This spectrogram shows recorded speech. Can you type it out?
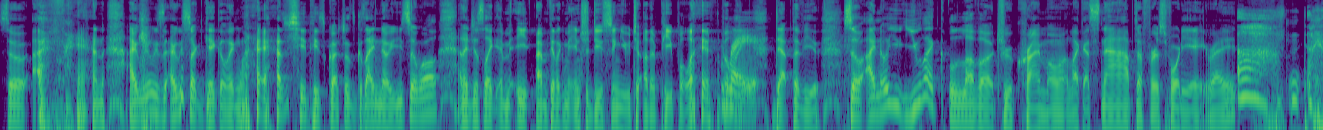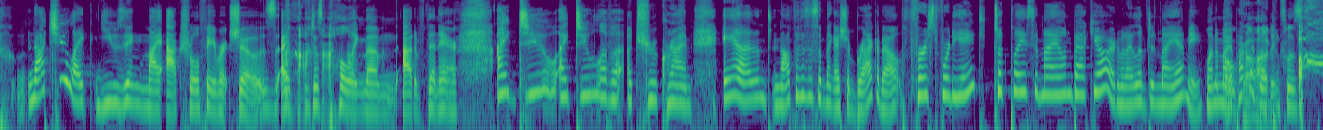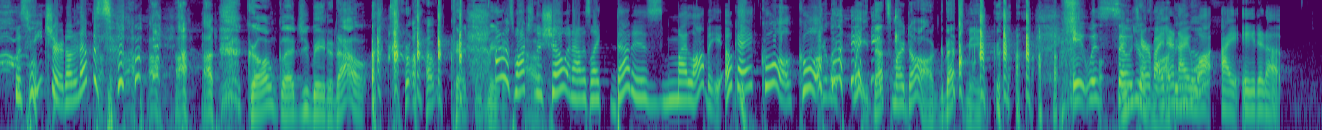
So, I, Fran, I always I always start giggling when I ask you these questions because I know you so well, and I just like am, I feel like I'm introducing you to other people and the Right. like depth of you. So I know you you like love a true crime moment, like a Snapped, a First Forty Eight, right? Not you like using my actual favorite shows. I'm just pulling them out of thin air. I do, I do love a, a true crime. And not that this is something I should brag about. First 48 took place in my own backyard when I lived in Miami. One of my Oh, apartment God. buildings was was featured on an episode. Girl, I'm glad you made it out. Girl, I'm glad you made I was watching the show and I was like, that is my lobby. Okay, cool, cool. You're like, wait, that's my dog. That's me. it was so terrifying and I wa- I ate it up.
